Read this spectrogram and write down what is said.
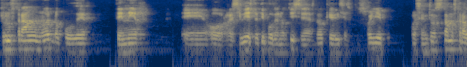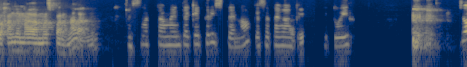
frustra a uno el no poder tener eh, o recibir este tipo de noticias, ¿no? Que dices, pues oye, pues entonces estamos trabajando nada más para nada, ¿no? Exactamente, qué triste, ¿no? Que se tengan que sustituir. Yo,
